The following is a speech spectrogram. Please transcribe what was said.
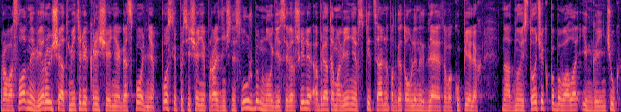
Православные верующие отметили крещение Господне. После посещения праздничной службы многие совершили обряд омовения в специально подготовленных для этого купелях. На одной из точек побывала Инга Янчук.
